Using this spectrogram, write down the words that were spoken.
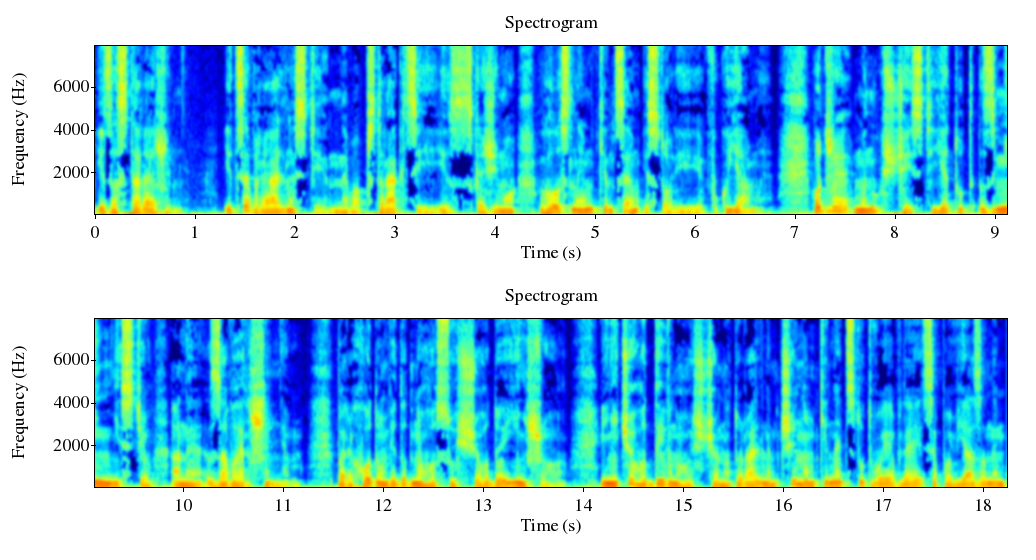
і застережень. І це в реальності, не в абстракції із, скажімо, голосним кінцем історії Фукуями. Отже, минущість є тут змінністю, а не завершенням, переходом від одного сущого до іншого. І нічого дивного, що натуральним чином кінець тут виявляється пов'язаним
